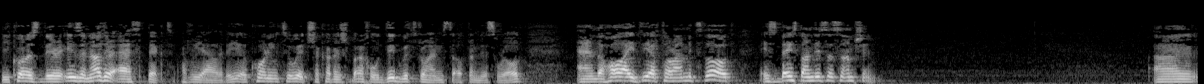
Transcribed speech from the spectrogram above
because there is another aspect of reality, according to which HaKadosh Baruch Hu did withdraw himself from this world, and the whole idea of Torah mitzvot is based on this assumption. Uh,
